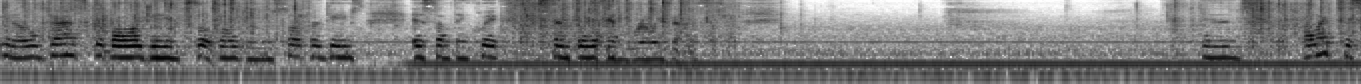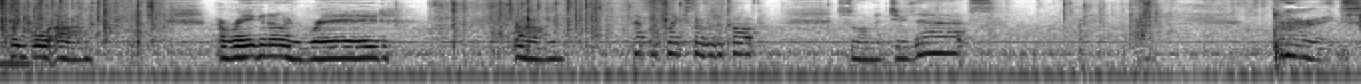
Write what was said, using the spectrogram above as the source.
you know, basketball games, football games, soccer games. Is something quick, simple, and really fast. And I like to sprinkle um, oregano and red um, pepper flakes over the top. So I'm gonna do that. All right.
